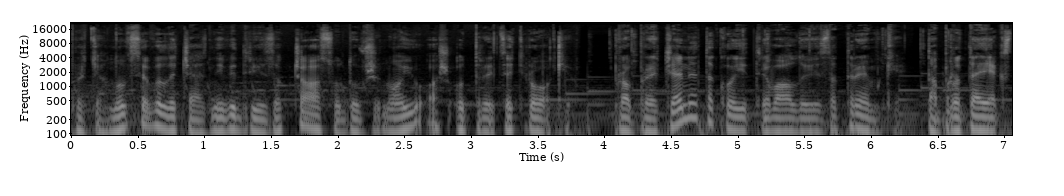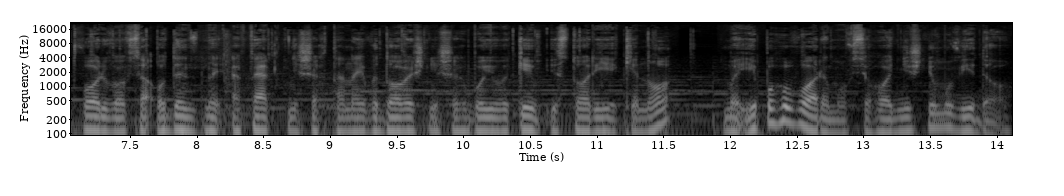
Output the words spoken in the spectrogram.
протягнувся величезний відрізок часу довжиною аж у 30 років. Про причини такої тривалої затримки та про те, як створювався один з найефектніших та найвидовищніших бойовиків історії кіно, ми і поговоримо в сьогоднішньому відео.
